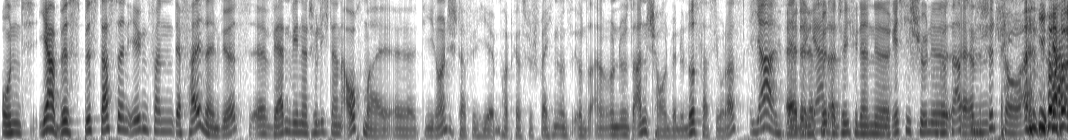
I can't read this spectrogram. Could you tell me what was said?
Und ja, bis, bis das dann irgendwann der Fall sein wird, äh, werden wir natürlich dann auch mal äh, die neunte Staffel hier im Podcast besprechen und uns, und uns anschauen, wenn du Lust hast, Jonas. ja, sehr, äh, sehr denn das gerne. wird natürlich wieder eine Das richtig schöne. wird eine absolute ähm, Shitshow, also, ja,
